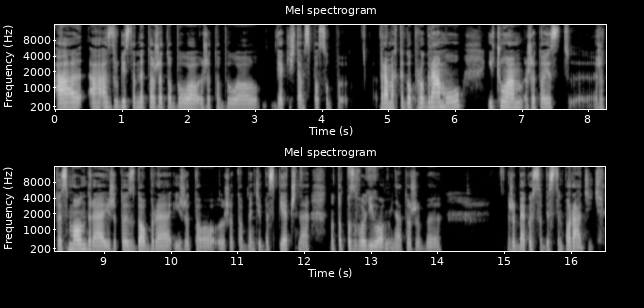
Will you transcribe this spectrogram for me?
a, a, a z drugiej strony to, że to było, że to było w jakiś tam sposób w ramach tego programu i czułam, że to jest, że to jest mądre i że to jest dobre i że to, że to będzie bezpieczne, no to pozwoliło mi na to, żeby, żeby jakoś sobie z tym poradzić.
